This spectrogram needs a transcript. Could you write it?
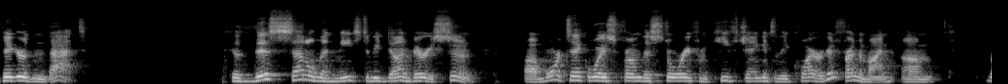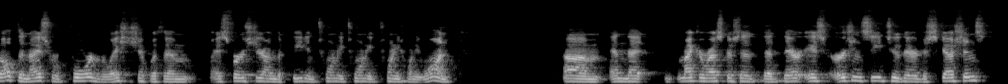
bigger than that. So this settlement needs to be done very soon. Uh, more takeaways from this story from Keith Jenkins of the Enquirer, a good friend of mine. Um, developed a nice rapport and relationship with him his first year on the beat in 2020, 2021. Um, and that Mike Aresco said that there is urgency to their discussions.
